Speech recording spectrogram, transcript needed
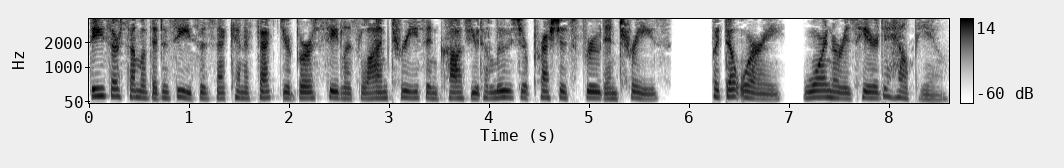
These are some of the diseases that can affect your Bearss seedless lime trees and cause you to lose your precious fruit and trees. But don't worry, Warner is here to help you.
